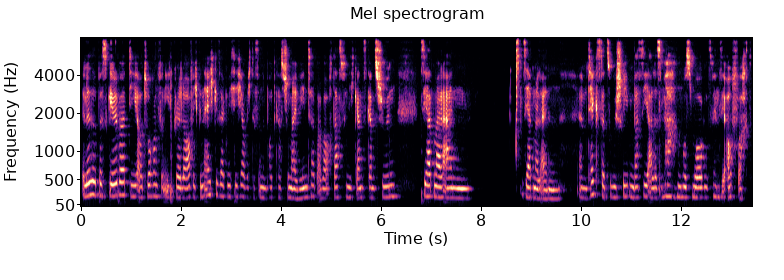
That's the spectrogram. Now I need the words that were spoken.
Elizabeth Gilbert, die Autorin von Eat, Pray, Love, ich bin ehrlich gesagt nicht sicher, ob ich das in einem Podcast schon mal erwähnt habe, aber auch das finde ich ganz, ganz schön. Sie hat mal einen, sie hat mal einen ähm, Text dazu geschrieben, was sie alles machen muss morgens, wenn sie aufwacht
